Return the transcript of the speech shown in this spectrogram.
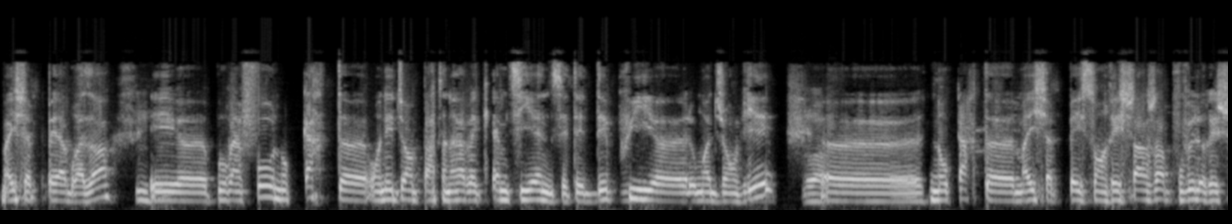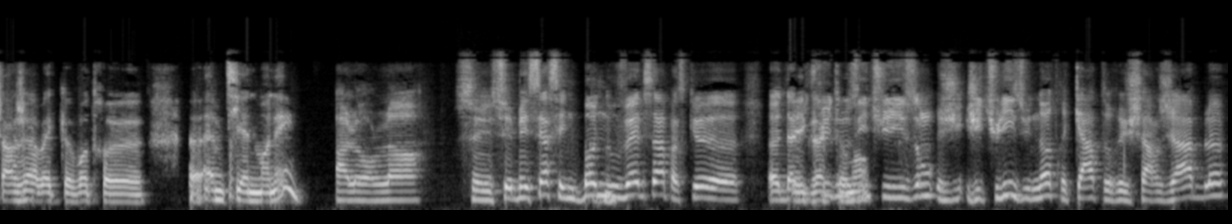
Maïcha Pay à Brazza. Mhm. Et pour info, nos cartes, euh, on est déjà en partenariat avec MTN, c'était depuis euh, le mois de janvier. Euh, nos cartes Maïcha Pay sont rechargeables, vous pouvez le recharger avec votre MTN Money. Alors là, c'est, mais ça c'est une bonne mhm. nouvelle ça parce que euh, euh, d'habitude nous utilisons, j'utilise une autre carte rechargeable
